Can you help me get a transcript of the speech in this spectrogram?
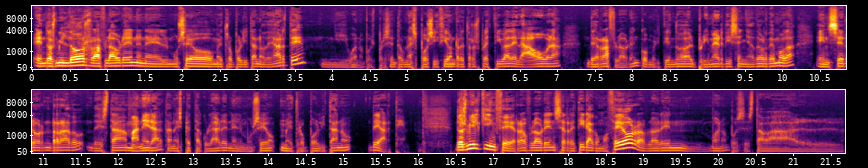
En 2002, Ralph Lauren en el Museo Metropolitano de Arte y bueno, pues presenta una exposición retrospectiva de la obra de Ralph Lauren, convirtiendo al primer diseñador de moda en ser honrado de esta manera tan espectacular en el Museo Metropolitano de Arte. 2015, Ralph Lauren se retira como CEO. Ralph Lauren, bueno, pues estaba en,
